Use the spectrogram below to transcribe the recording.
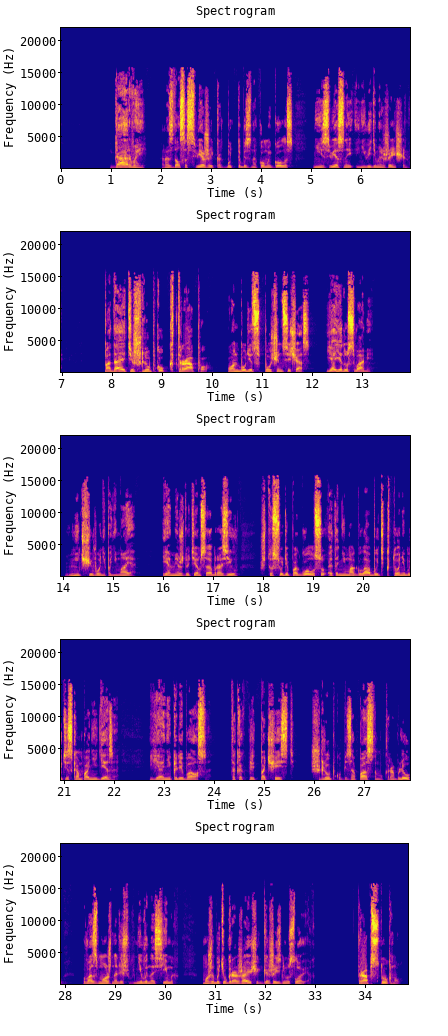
«Гарвей!» — раздался свежий, как будто бы знакомый голос неизвестной и невидимой женщины. «Подайте шлюпку к трапу! Он будет спущен сейчас! Я еду с вами!» Ничего не понимая, я между тем сообразил, что, судя по голосу, это не могла быть кто-нибудь из компании Деза. Я не колебался, так как предпочесть шлюпку безопасному кораблю возможно лишь в невыносимых, может быть, угрожающих для жизни условиях. Трап стукнул.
